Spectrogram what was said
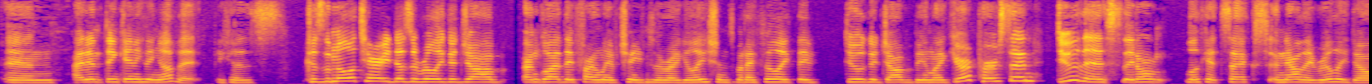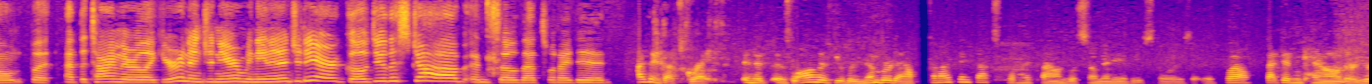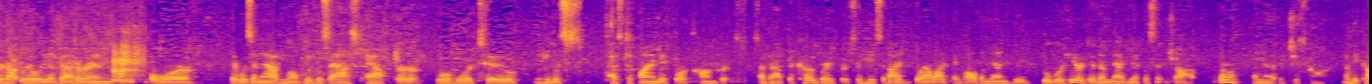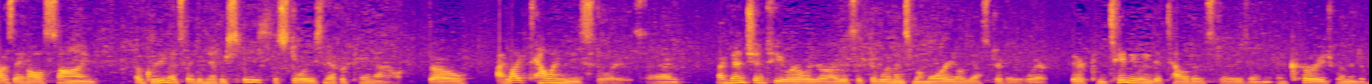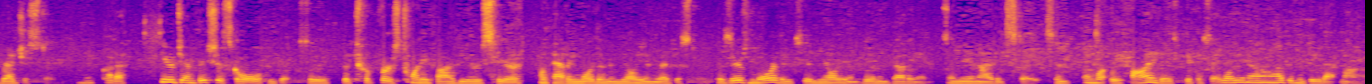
And I didn't think anything of it because because the military does a really good job. I'm glad they finally have changed the regulations, but I feel like they've do a good job of being like, you're a person, do this. They don't look at sex, and now they really don't. But at the time, they were like, you're an engineer, we need an engineer, go do this job. And so that's what I did. I think that's great. And it, as long as you remembered after, and I think that's what I found with so many of these stories. It was, well, that didn't count, or you're not really a veteran, or there was an admiral who was asked after World War II. He was testifying before Congress about the code breakers. And he said, I, well, I think all the men who, who were here did a magnificent job. Boom. And then it's just gone. And because they'd all signed agreements they would never speak, the stories never came out. So I like telling these stories. And I mentioned to you earlier, I was at the Women's Memorial yesterday where they're continuing to tell those stories and encourage women to register. And they've got a huge ambitious goal to get to the t- first 25 years here with having more than a million registered because there's more than 2 million women veterans in the United States. And, and what we find is people say, well, you know, I didn't do that much.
